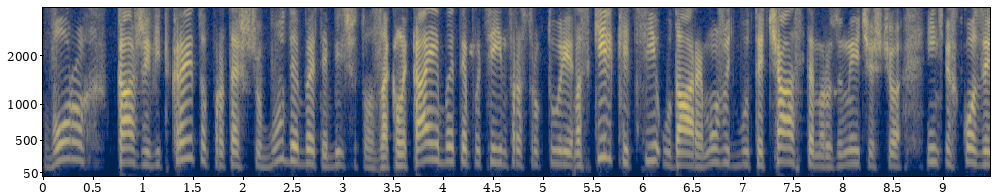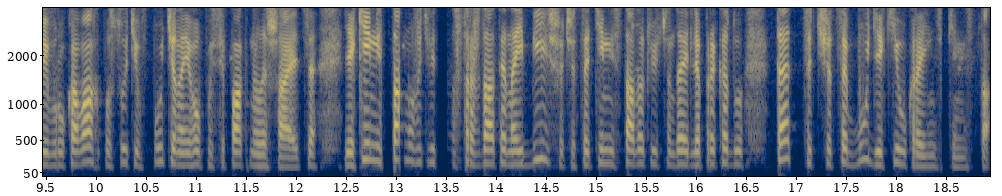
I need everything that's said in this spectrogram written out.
Ворог каже відкрито про те, що буде бити. Більше того, закликає бити по цій інфраструктурі. Наскільки ці удари можуть бути частими, розуміючи, що інших козирів в рукавах по суті в Путіна його посіпак не лишається. Які міста можуть від цього страждати найбільше? Чи це ті міста, виключно дай для прикладу, ТЕЦ, чи це будь-які українські міста?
